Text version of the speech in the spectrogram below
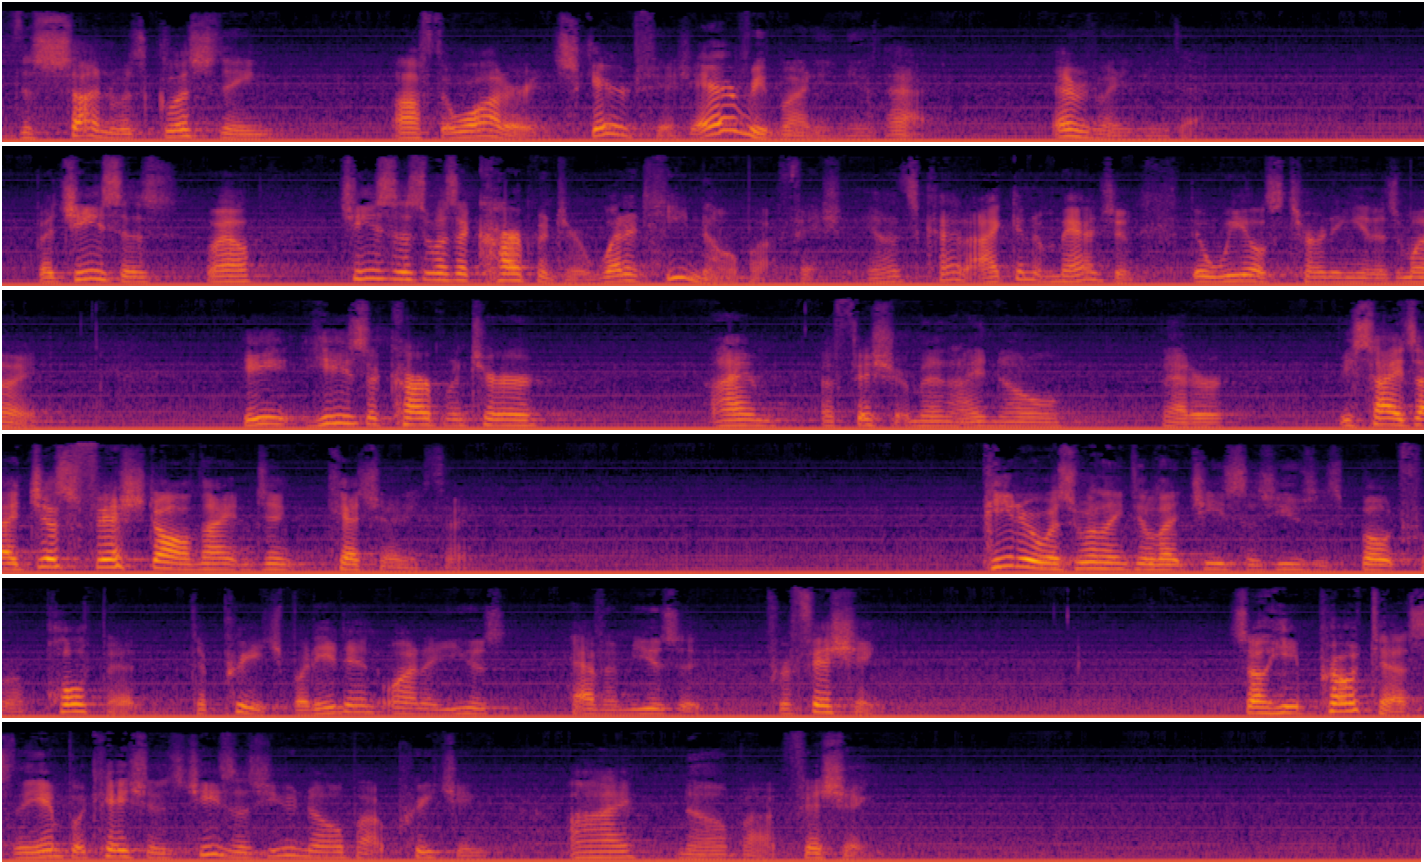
the sun was glistening off the water. It scared fish. Everybody knew that. Everybody knew that. But Jesus, well, Jesus was a carpenter. What did he know about fishing? You know, it's kind of I can imagine the wheels turning in his mind. He he's a carpenter. I'm a fisherman. I know better. Besides, I just fished all night and didn't catch anything. Peter was willing to let Jesus use his boat for a pulpit to preach, but he didn't want to use, have him use it for fishing. So he protests. The implication is Jesus, you know about preaching. I know about fishing.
